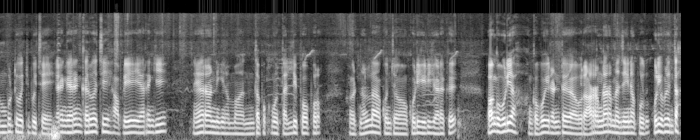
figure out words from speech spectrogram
எம்புட்டு வற்றி போச்சு. இறங்க இறங்க கருவாச்சு. அப்படியே இறங்கி நேராக இன்றைக்கி நம்ம இந்த பக்கம் தள்ளி போக போகிறோம் அங்கிட்டு நல்லா கொஞ்சம் கொடி இடி கிடக்கு. வாங்க ஓடியா. அங்கே போய் ரெண்டு ஒரு அரை மணி நேரம் மேஞ்சிங்கன்னா போதும். ஓடி அப்படியே இந்தா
